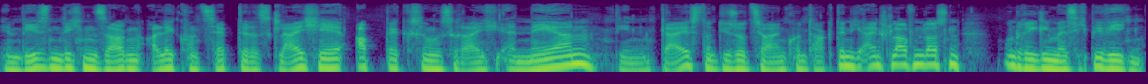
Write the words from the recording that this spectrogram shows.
Im Wesentlichen sagen alle Konzepte das Gleiche. Abwechslungsreich ernähren, den Geist und die sozialen Kontakte nicht einschlafen lassen und regelmäßig bewegen.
